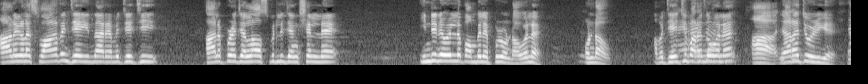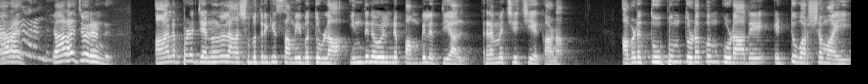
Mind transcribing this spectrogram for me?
ആളുകളെ സ്വാഗതം ചെയ്യുന്ന രമചേച്ചി ആലപ്പുഴ ജനറൽ ഹോസ്പിറ്റൽ ജംഗ്ഷനിലെ ഇന്ത്യൻ ഓയിലിലെ പമ്പിൽ എപ്പോഴും ഉണ്ടാവും അല്ലേ? ഉണ്ടാവും. അപ്പോൾ ചേച്ചി പറയുന്ന പോലെ ആ ഞായറാഴ്ച ഒഴികെ. ഞായറാഴ്ച ഞായറാഴ്ച വരെ ഉണ്ട് ആലപ്പുഴ ജനറൽ ആശുപത്രിക്ക് സമീപത്തുള്ള ഇന്ത്യൻ ഓയിലിന്റെ പമ്പിലെത്തിയാൽ രമചേച്ചിയെ കാണാം. അവിടെ തൂപ്പും തുടപ്പും കൂടാതെ എട്ടു വർഷമായി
